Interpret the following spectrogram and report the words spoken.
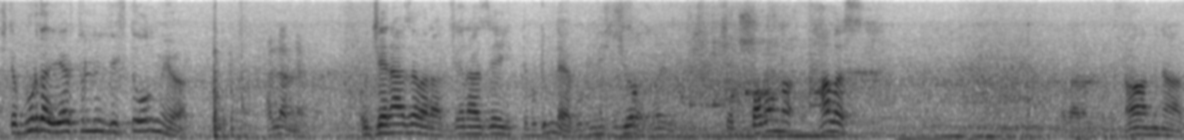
İşte burada diğer türlü lifti olmuyor. Allah'ım ne? O cenaze var abi. Cenazeye gitti bugün de. Bugün hiç yok. İşte babamla halası. Allah. Amin abi.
